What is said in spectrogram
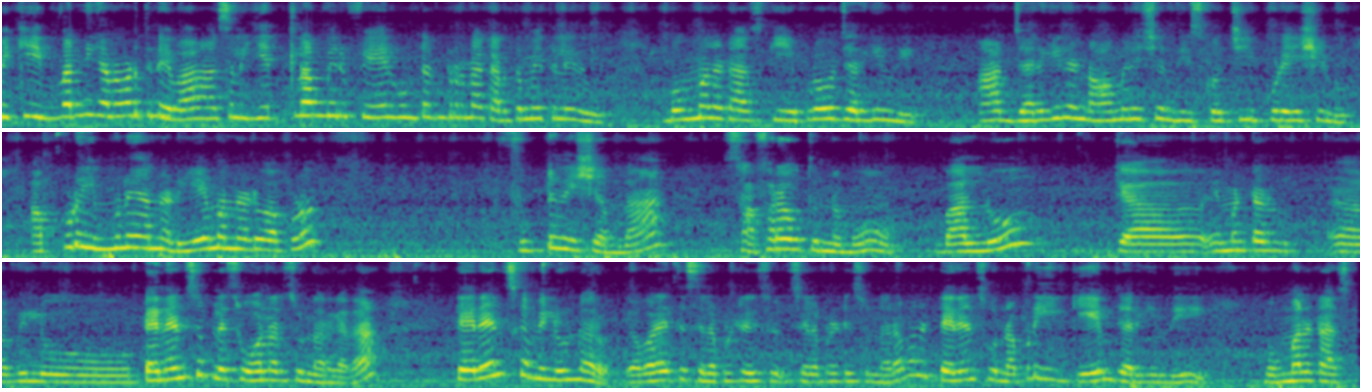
మీకు ఇవన్నీ కనబడతలేవా అసలు ఎట్లా మీరు ఫేర్గా ఉంటుంటారో నాకు అర్థమైతలేదు. బొమ్మల టాస్క్ ఎప్పుడో జరిగింది. ఆ జరిగిన నామినేషన్ తీసుకొచ్చి ఇప్పుడు వేసిండు. అప్పుడు ఇమ్మునే అన్నాడు. ఏమన్నాడు అప్పుడు? ఫుడ్ విషయంలో సఫర్ అవుతున్నాము. వాళ్ళు ఏమంటారు? వీళ్ళు టెనెంట్స్ ప్లస్ ఓనర్స్ ఉన్నారు కదా. టెనెంట్స్గా వీళ్ళు ఉన్నారు. ఎవరైతే సెలబ్రిటీస్ సెలబ్రిటీస్ ఉన్నారో వాళ్ళు టెనెంట్స్ ఉన్నప్పుడు ఈ గేమ్ జరిగింది. బొమ్మల టాస్క్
